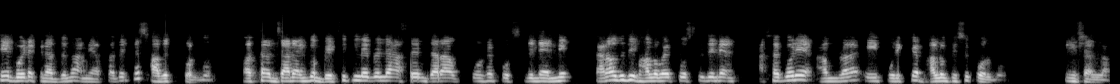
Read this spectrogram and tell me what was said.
সেই বইটা কেনার জন্য আমি আপনাদেরকে সাজেস্ট করব। অর্থাৎ যারা একদম বেসিক লেভেলে আছেন, যারা প্রস্তুতি নেননি, তারাও যদি ভালোভাবে প্রস্তুতি নেন, আশা করি আমরা এই পরীক্ষায় ভালো কিছু করব ইনশাল্লাহ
